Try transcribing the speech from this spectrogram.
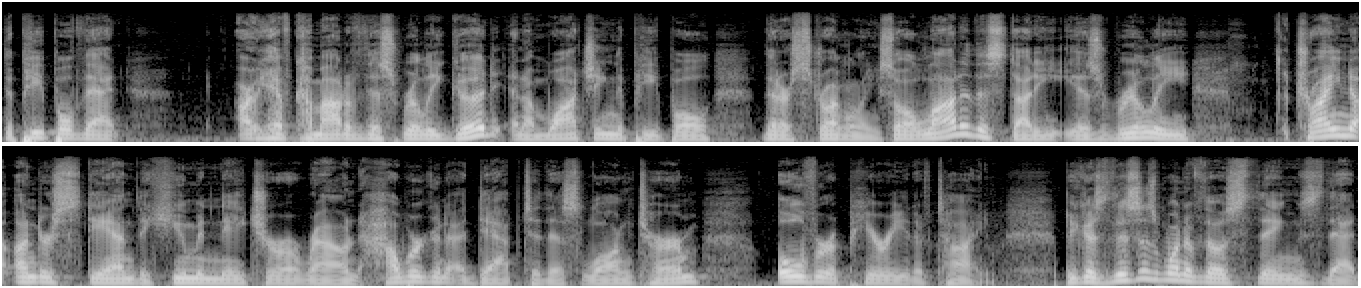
the people that are have come out of this really good and I'm watching the people that are struggling. So a lot of the study is really trying to understand the human nature around how we're going to adapt to this long term over a period of time. Because this is one of those things that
